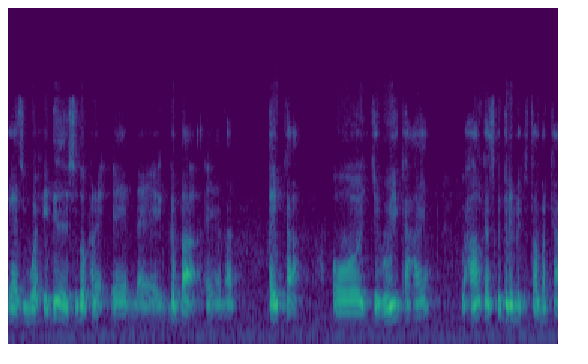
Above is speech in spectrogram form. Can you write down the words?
Agaasim waaxiidyada sidoo kale gabdha qeyb ka ah oo jagooyin ka haya. Waxaa halkaas ka dareemi kartaa marka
